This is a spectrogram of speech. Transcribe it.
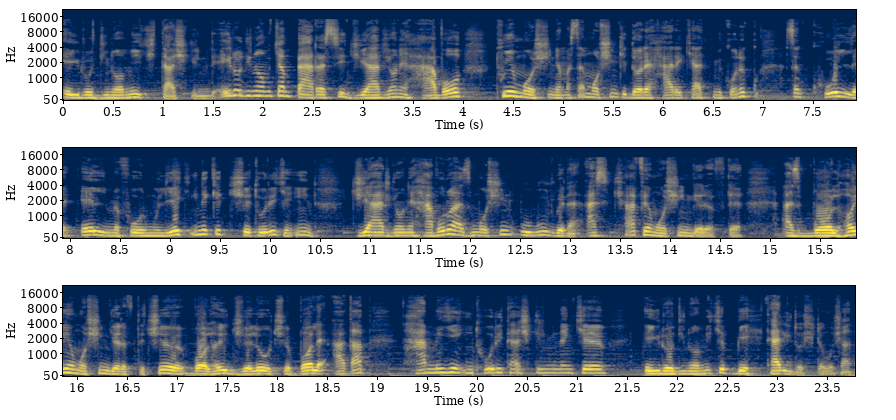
ایرودینامیک تشکیل میده. ایرودینامیک هم بررسی جریان هوا توی ماشینه. مثلا ماشین که داره حرکت می‌کنه اصلا کل علم فرمول 1 اینه که چطوری که این جریان هوا رو از ماشین عبور بدن از کف ماشین گرفته از بالهای ماشین گرفته چه بالهای جلو چه بال عقب همه اینطوری تشکیل میدن که ایرودینامیک بهتری داشته باشن.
